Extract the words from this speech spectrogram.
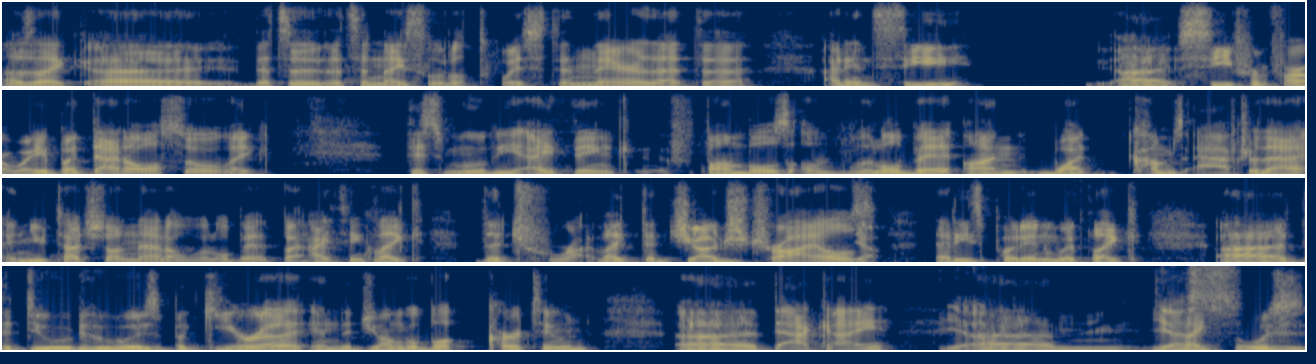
I was like, uh, "That's a that's a nice little twist in there that uh, I didn't see uh, see from far away." But that also like this movie, I think, fumbles a little bit on what comes after that, and you touched on that a little bit. But I think like the tri- like the judge trials Yeah. that he's put in with like uh, the dude who was Bagheera in the Jungle Book cartoon, uh, that guy. yeah. Um, Yes. like those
